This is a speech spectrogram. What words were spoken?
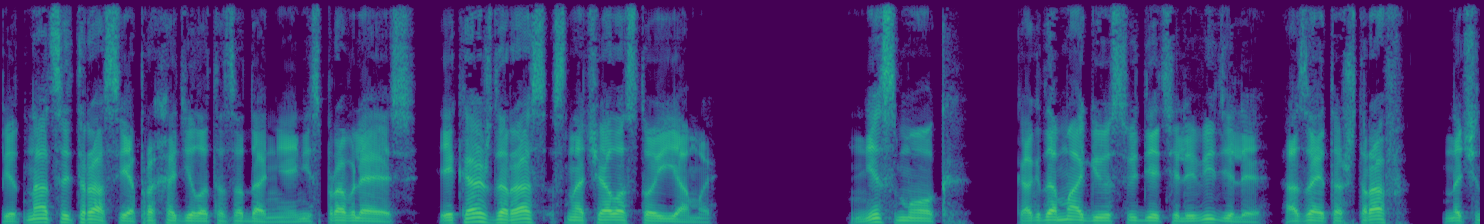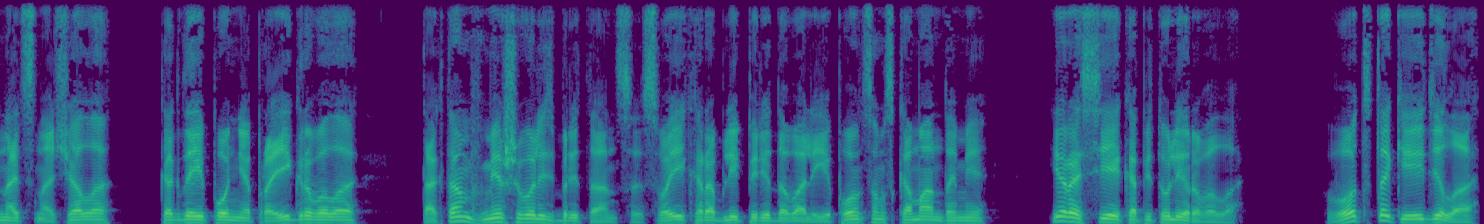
Пятнадцать раз я проходил это задание, не справляясь, и каждый раз сначала с той ямы. Не смог. Когда магию свидетели видели, а за это штраф, начинать сначала, когда Япония проигрывала, так там вмешивались британцы, свои корабли передавали японцам с командами, и Россия капитулировала. Вот такие дела.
